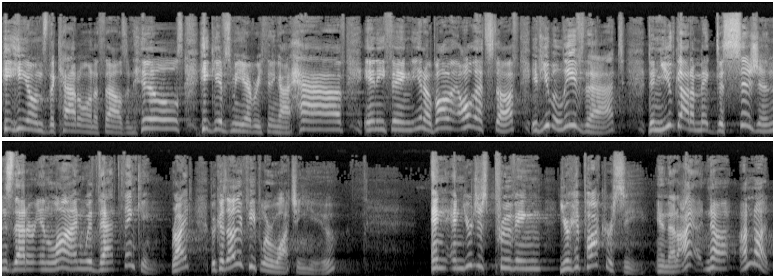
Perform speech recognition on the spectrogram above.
he, he owns the cattle on a thousand hills, He gives me everything I have, anything, you know, all that stuff. If you believe that, then you've got to make decisions that are in line with that thinking right? Because other people are watching you. And, and you're just proving your hypocrisy in that. I, no, I'm not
